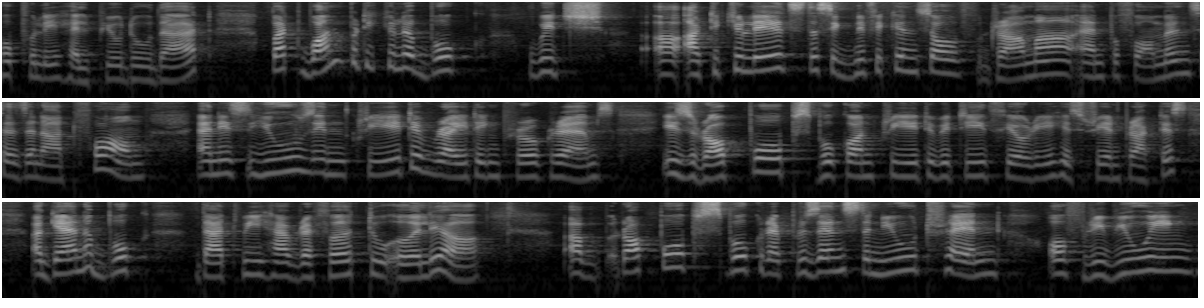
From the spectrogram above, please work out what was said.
hopefully help you do that. But one particular book which uh, articulates the significance of drama and performance as an art form and is used in creative writing programs is Rob Pope's book on creativity, theory, history and practice. Again a book that we have referred to earlier. Uh, Rob Pope's book represents the new trend of reviewing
